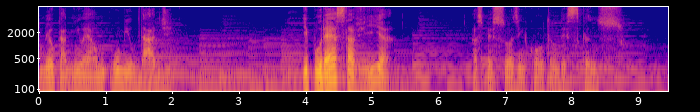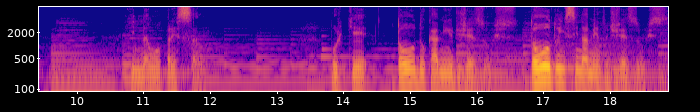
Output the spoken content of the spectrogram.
O meu caminho é a humildade e por esta via, as pessoas encontram descanso e não opressão. Porque todo o caminho de Jesus, todo o ensinamento de Jesus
